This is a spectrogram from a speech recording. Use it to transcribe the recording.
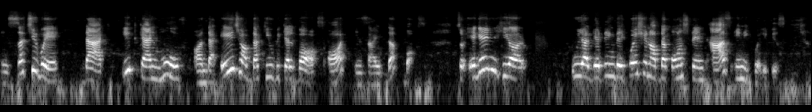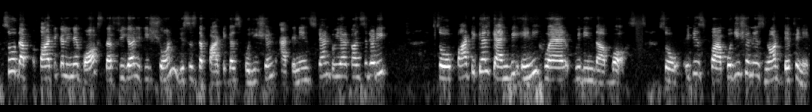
in such a way that it can move on the edge of the cubical box or inside the box. So again here we are getting the equation of the constraint as inequalities. So the particle in a box, the figure it is shown, this is the particle's position at an instant we are considering. So particle can be anywhere within the box. So it is uh, position is not definite.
